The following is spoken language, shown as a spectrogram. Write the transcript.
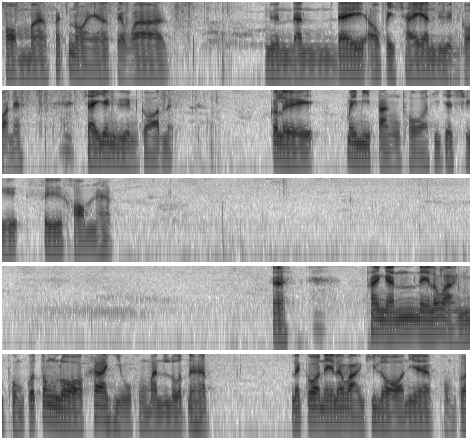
คอมมาสักหน่อยนะแต่ว่าเงินดันได้เอาไปใช้อันอื่นก่อนนะ ใช้อย่างอื่นก่อนนะก็เลยไม่มีตังค์พอที่จะซื้อซื้อคอมนะครับ ฮะ ถ้างั้นในระหว่างผมก็ต้องรอค่าหิวของมันลดนะครับ แล้วก็ในระหว่างที่รอเนี่ย ผมก็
